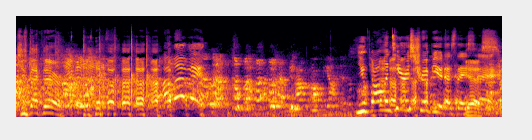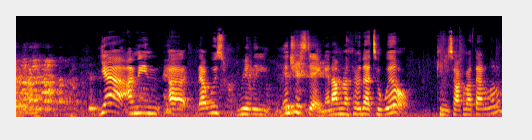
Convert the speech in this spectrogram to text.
She's back there. I love it. I'll, I'll be honest. You volunteer as tribute, as they Yes. say. Yeah, I mean, uh, that was really interesting, and I'm going to throw that to Will. Can you talk about that a little?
